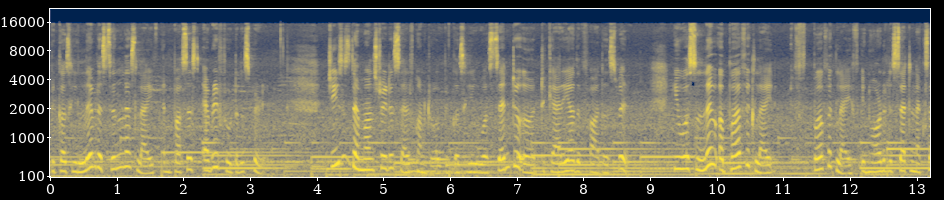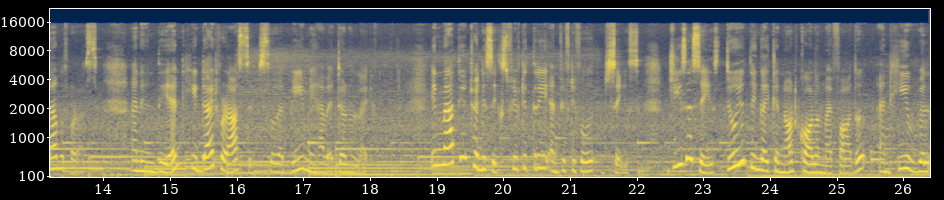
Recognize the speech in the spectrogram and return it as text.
because he lived a sinless life and possessed every fruit of the Spirit. Jesus demonstrated self control because he was sent to earth to carry out the Father's will. He was to live a perfect life, perfect life in order to set an example for us. And in the end, he died for our sins so that we may have eternal life. In Matthew 26 53 and 54 says, Jesus says, Do you think I cannot call on my Father, and he will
